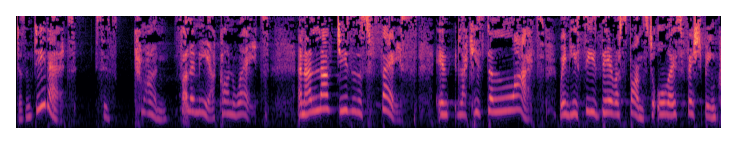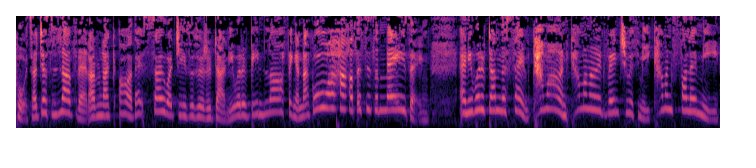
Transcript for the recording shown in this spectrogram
doesn't do that. He says, come on, follow me. I can't wait. And I love Jesus' face in like his delight when he sees their response to all those fish being caught. I just love that. I'm like, oh, that's so what Jesus would have done. He would have been laughing and like, oh, wow, this is amazing. And he would have done the same. Come on, come on an adventure with me. Come and follow me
